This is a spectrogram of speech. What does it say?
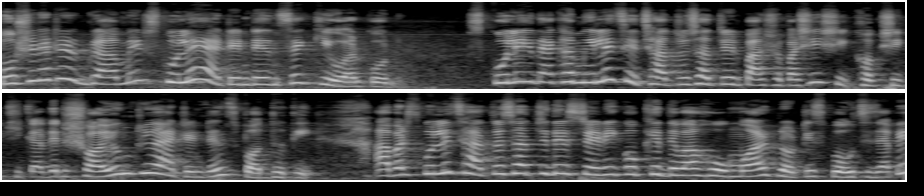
বসিরহাটের গ্রামের স্কুলে অ্যাটেন্ডেন্সে কিউআর কোড। স্কুলেই দেখা মিলেছে ছাত্রছাত্রীর পাশাপাশি শিক্ষক শিক্ষিকাদের স্বয়ংক্রিয় অ্যাটেন্ডেন্স পদ্ধতি। আবার স্কুলে ছাত্রছাত্রীদের শ্রেণীকক্ষে দেওয়া হোমওয়ার্ক নোটিশ পৌঁছে যাবে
